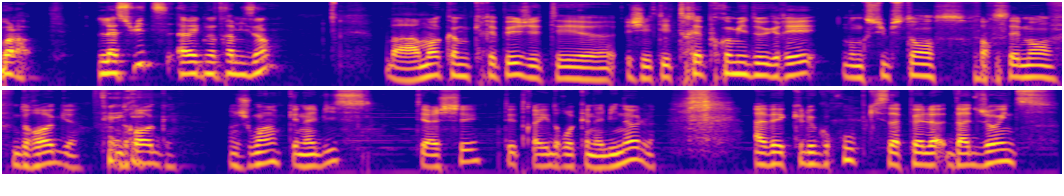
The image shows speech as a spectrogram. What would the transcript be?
Voilà. La suite avec notre ami Zin. Bah moi comme crépé j'étais euh, j'étais très premier degré donc substance forcément drogue drogue joint cannabis THC tétrahydrocannabinol avec le groupe qui s'appelle Da Joints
